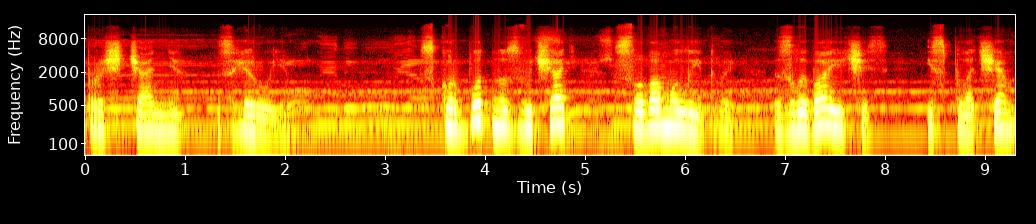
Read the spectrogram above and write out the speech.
прощання з героєм. Скорботно звучать слова молитви, зливаючись із плачем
